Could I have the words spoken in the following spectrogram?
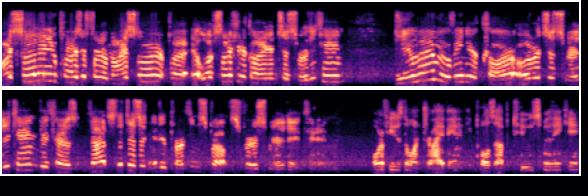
I saw that you purchased it for my store, but it looks like you're going into Smoothie King. Do you mind moving your car over to Smoothie King? Because that's the designated parking spots for Smoothie King. Or if he was the one driving and he pulls up to Smoothie King,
